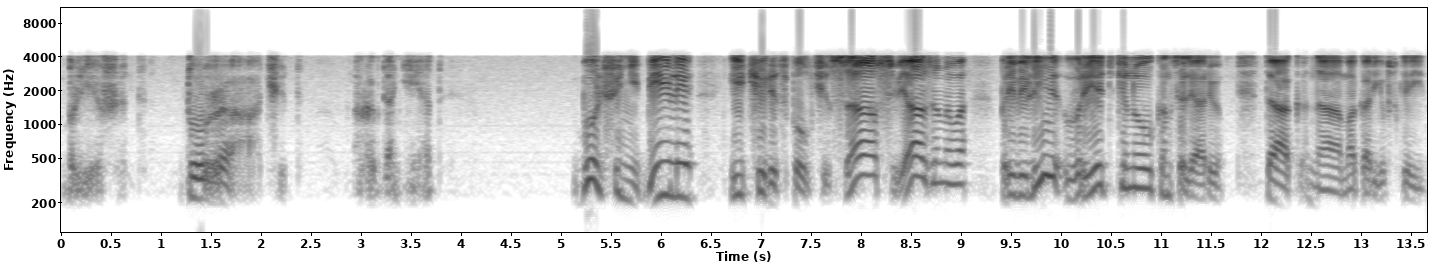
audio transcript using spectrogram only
брешет, дурачит. А когда нет, больше не били, и через полчаса связанного привели в Редькину канцелярию. Так на Макарьевской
